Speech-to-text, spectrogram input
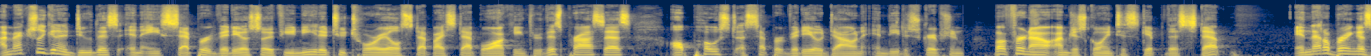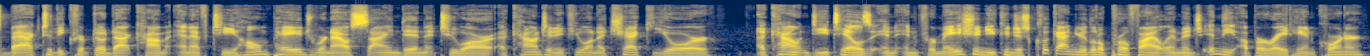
I'm actually going to do this in a separate video. So if you need a tutorial step-by-step -step walking through this process, I'll post a separate video down in the description. But for now, I'm just going to skip this step. And that'll bring us back to the Crypto.com NFT homepage. We're now signed in to our account. And if you want to check your account details and information, you can just click on your little profile image in the upper right hand corner.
